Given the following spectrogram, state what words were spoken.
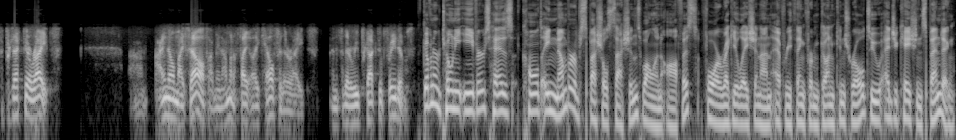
to protect their rights. Um, I know myself, I mean, I'm going to fight like hell for their rights. And for their reproductive freedoms. Governor Tony Evers has called a number of special sessions while in office for regulation on everything from gun control to education spending.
